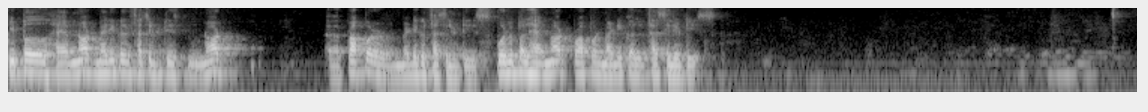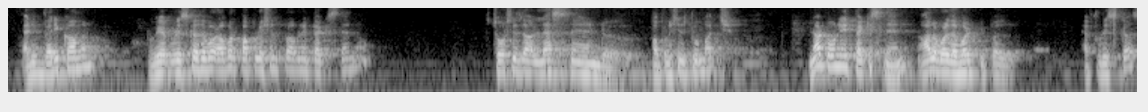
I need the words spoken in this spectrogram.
people have not medical facilities, not uh, proper medical facilities. Poor people have not proper medical facilities. And it's very common. We have to discuss about our population problem in Pakistan now. Sources are less and uh, population is too much. Not only in Pakistan, all over the world, people have to discuss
